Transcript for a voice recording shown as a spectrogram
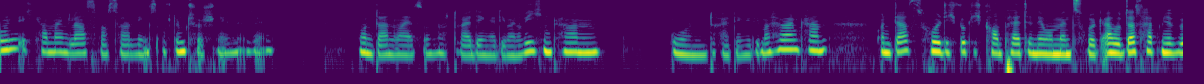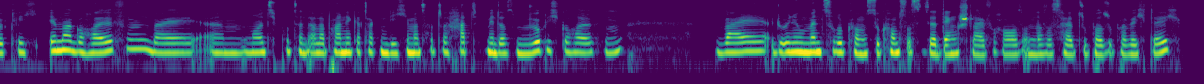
Und ich kann mein Glas Wasser links auf dem Tisch neben mir sehen. Und dann meistens noch drei Dinge, die man riechen kann. Und drei Dinge, die man hören kann. Und das holt dich wirklich komplett in den Moment zurück. Also das hat mir wirklich immer geholfen. Bei ähm, 90% aller Panikattacken, die ich jemals hatte, hat mir das wirklich geholfen, weil du in den Moment zurückkommst. Du kommst aus dieser Denkschleife raus und das ist halt super, super wichtig.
